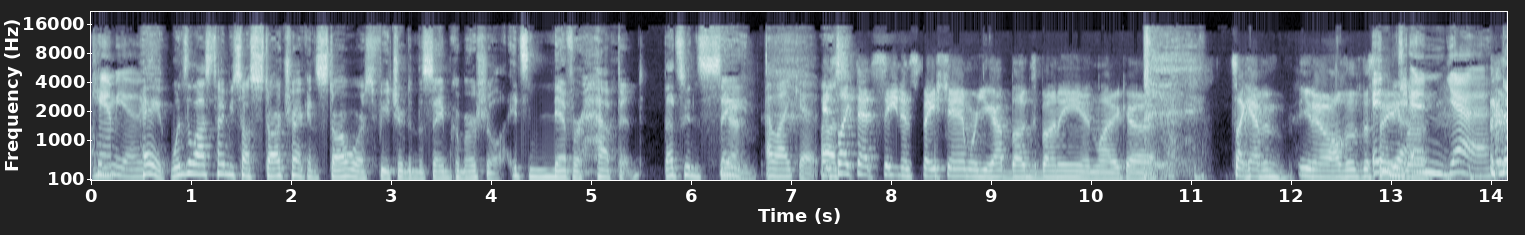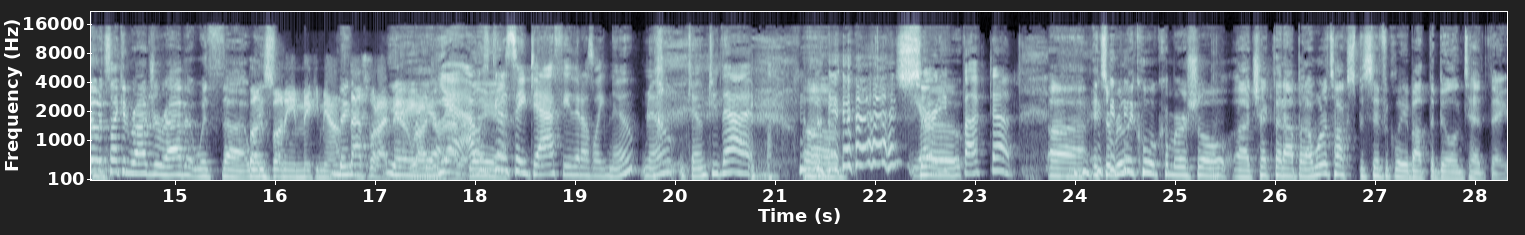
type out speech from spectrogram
cameos. Hey, when's the last time you saw Star Trek and Star Wars featured in the same commercial? It's never happened. That's insane. I like it. it's Uh, like that scene in Space Jam where you got Bugs Bunny and like uh, it's like having you know all the, the And, same uh, and yeah. No, it's like in Roger Rabbit with uh, Bugs he's- Bunny and Mickey Mouse. Mick- That's what I yeah, meant. yeah, Roger yeah. Rabbit. Yeah, I was Yeah, gonna yeah. say Daffy, then I was like, nope, no, don't do that. Um, you so already fucked up. uh, it's a really cool commercial. Uh, check that out. But I want to talk specifically about the Bill and Ted thing.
